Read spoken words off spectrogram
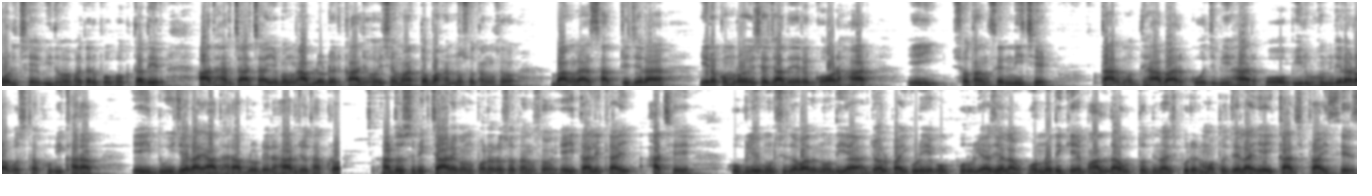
বলছে, বিধবা ভাতার উপভোক্তাদের আধার যাচাই এবং আপলোডের কাজ হয়েছে মাত্র বাহান্ন শতাংশ। বাংলার সাতটি জেলা এরকম রয়েছে যাদের গড় হার এই শতাংশের নিচে। তার মধ্যে আবার কোচবিহার ও বীরভূম জেলার অবস্থা খুবই খারাপ। এই দুই জেলায় আধার আপলোডের হার যথাক্রমে আট দশমিক চার এবং পনেরো শতাংশ। এই তালিকায় আছে হুগলি, মুর্শিদাবাদ, নদিয়া, জলপাইগুড়ি এবং পুরুলিয়া জেলাও। অন্যদিকে মালদা, উত্তর দিনাজপুরের মতো জেলায় এই কাজ প্রায় শেষ।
